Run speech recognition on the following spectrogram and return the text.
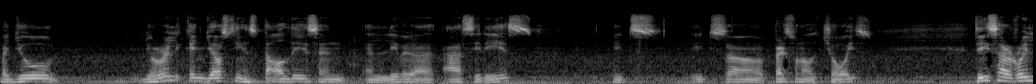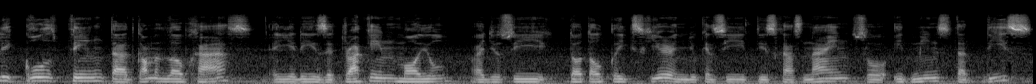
but you you really can just install this and and leave it as it is. It's it's a personal choice. These are really cool thing that CommentLuv has it is a tracking module. As you see total clicks here and you can see this has 9 so it means that this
